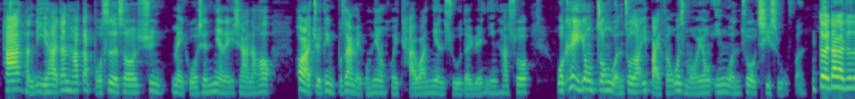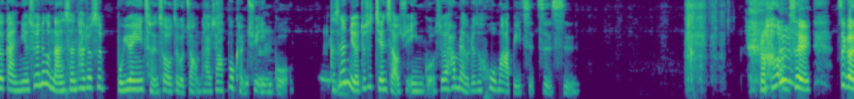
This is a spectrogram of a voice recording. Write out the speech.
他很厉害，但他大博士的时候去美国先念了一下，然后后来决定不在美国念，回台湾念书的原因，他说。我可以用中文做到一百分，为什么我用英文做七十五分？对，大概就是概念。所以那个男生他就是不愿意承受这个状态，所以他不肯去英国。嗯、可是那女的就是坚持要去英国，所以他们两个就是互骂彼此自私。然后，所以这个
